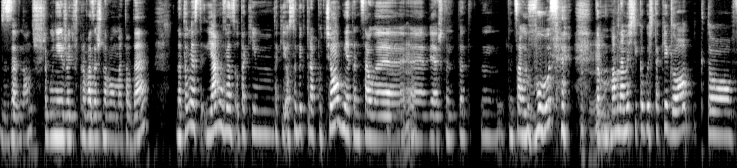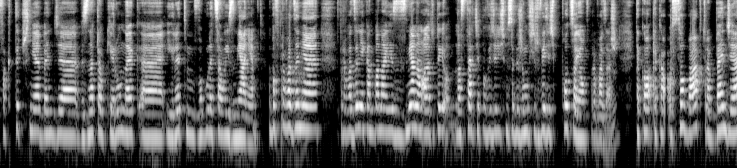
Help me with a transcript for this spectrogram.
z zewnątrz, szczególnie jeżeli wprowadzasz nową metodę. Natomiast ja mówiąc o takim, takiej osobie, która pociągnie ten cały, e, wiesz, ten, ten, ten, cały wóz, to mam na myśli kogoś takiego, kto faktycznie będzie wyznaczał kierunek e, i rytm w ogóle całej zmianie. No bo wprowadzenie, wprowadzenie kanbana jest zmianą, ale tutaj na starcie powiedzieliśmy sobie, że musisz wiedzieć, po co ją wprowadzasz. Taka, taka osoba, która będzie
